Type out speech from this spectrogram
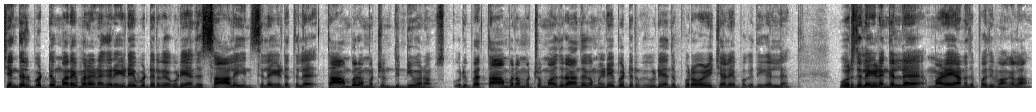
செங்கல்பட்டு மறைமலை நகர் இடைப்பட்டு இருக்கக்கூடிய அந்த சாலையின் சில இடத்துல தாம்பரம் மற்றும் திண்டிவனம் குறிப்பாக தாம்பரம் மற்றும் மதுராந்தகம் இடைப்பட்டு இருக்கக்கூடிய அந்த புறவழிச்சாலை பகுதிகளில் ஒரு சில இடங்களில் மழையானது பதிவாகலாம்.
